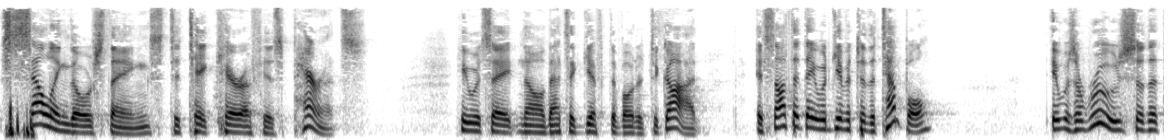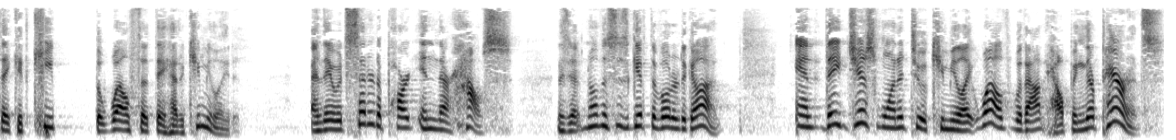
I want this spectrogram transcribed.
selling those things to take care of his parents, he would say, no, that's a gift devoted to God. It's not that they would give it to the temple. It was a ruse so that they could keep the wealth that they had accumulated. And they would set it apart in their house. They said, no, this is a gift devoted to God. And they just wanted to accumulate wealth without helping their parents,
